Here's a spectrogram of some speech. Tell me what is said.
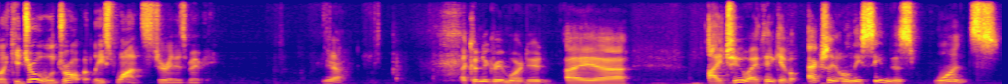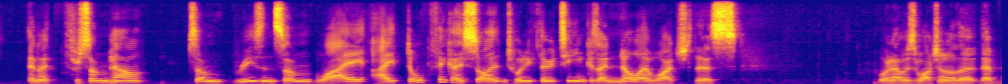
like your jaw will drop at least once during this movie. Yeah. I couldn't agree more, dude. I uh I too I think have actually only seen this once and I for somehow some reason some why I don't think I saw it in 2013 because I know I watched this when I was watching all that that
